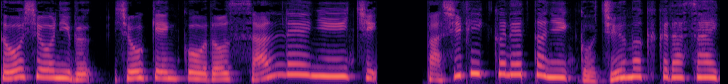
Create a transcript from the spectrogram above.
東証2部証券コード3021パシフィックネットにご注目ください。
